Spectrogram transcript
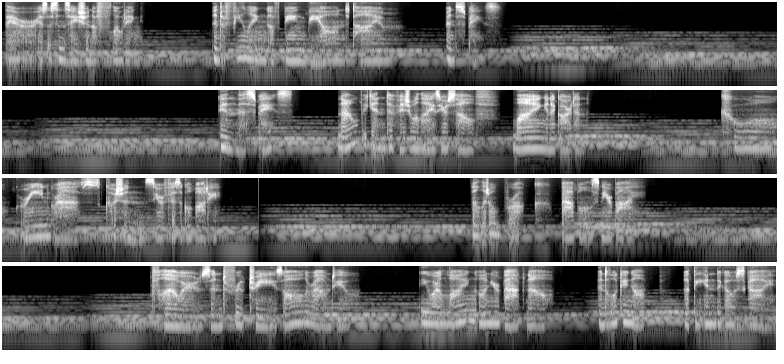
There is a sensation of floating and a feeling of being beyond time and space. In this space, now begin to visualize yourself lying in a garden. Cool green grass cushions your physical body. A little brook babbles nearby. Looking up at the indigo sky.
